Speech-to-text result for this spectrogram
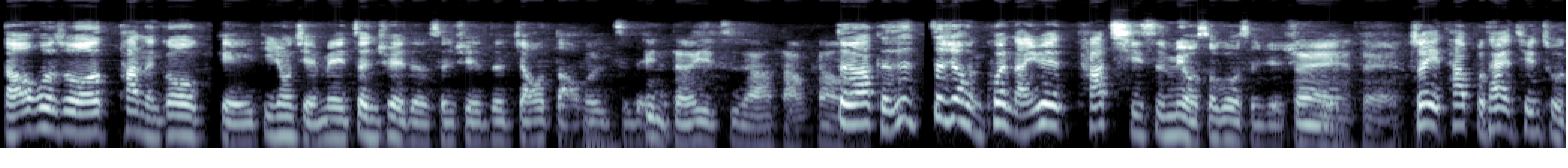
然后或者说他能够给弟兄姐妹正确的神学的教导或者之类，并得意志啊，祷告。对啊，可是这就很困难，因为他其实没有受过神学训练，对对，所以他不太清楚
